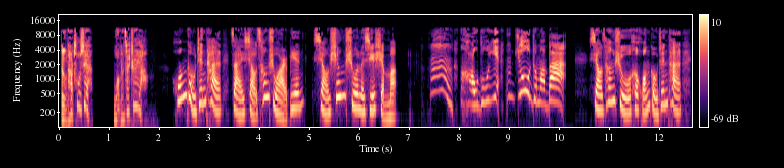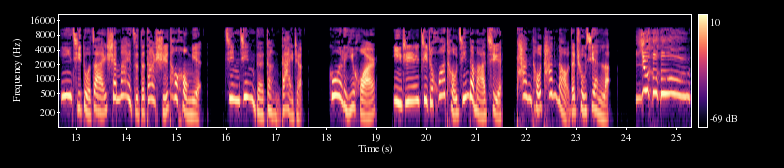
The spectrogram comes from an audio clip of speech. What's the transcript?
等它出现，我们再这样。黄狗侦探在小仓鼠耳边小声说了些什么？嗯，好主意，就这么办。小仓鼠和黄狗侦探一起躲在晒麦子的大石头后面，静静的等待着。过了一会儿，一只系着花头巾的麻雀探头探脑的出现了。哟，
